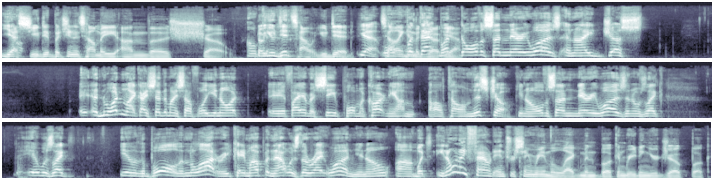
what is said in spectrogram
Yes, you did, but you didn't tell me on the show. No, you did tell. You did. Yeah, well, telling but him a that, joke. But yeah. all of a sudden, there he was, and I just. It it wasn't like I said to myself, "Well, you know what? If I ever see Paul McCartney, I'm I'll tell him this joke." You know, all of a sudden there he was, and it was like, it was like, you know, the ball in the lottery came up, and that was the right one. You know, um, What you know what I found interesting reading the Legman book and reading your joke book?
